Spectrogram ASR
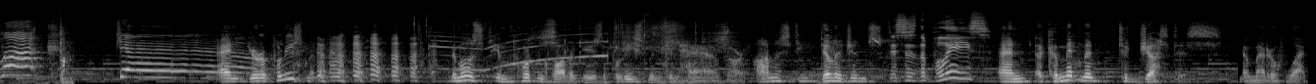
Luck! Jim! And you're a policeman. the most important qualities a policeman can have are honesty, diligence. This is the police. And a commitment to justice, no matter what.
